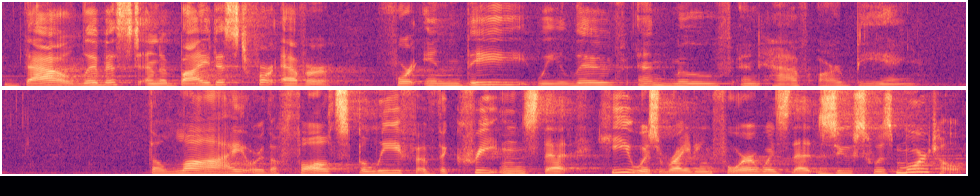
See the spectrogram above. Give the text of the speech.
Thou livest and abidest forever. For in thee we live and move and have our being. The lie or the false belief of the Cretans that he was writing for was that Zeus was mortal.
